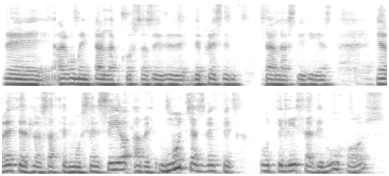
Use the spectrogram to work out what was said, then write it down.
de argumentar las cosas y de, de presentar las ideas. Y a veces los hace muy sencillo, a veces, muchas veces utiliza dibujos,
